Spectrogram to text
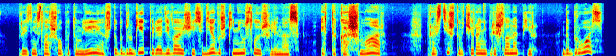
— произнесла шепотом Лилия, чтобы другие переодевающиеся девушки не услышали нас. «Это кошмар! Прости, что вчера не пришла на пир. Да брось!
